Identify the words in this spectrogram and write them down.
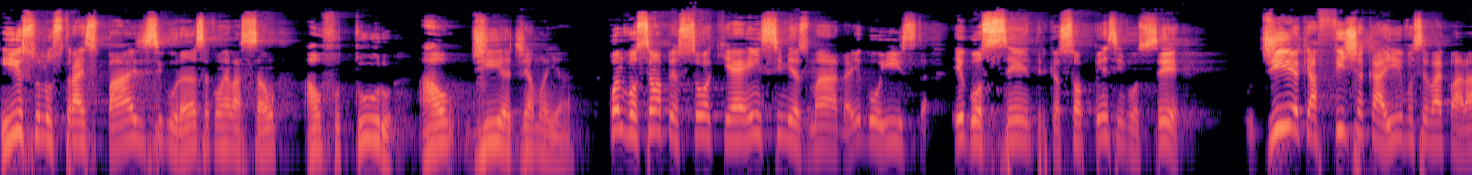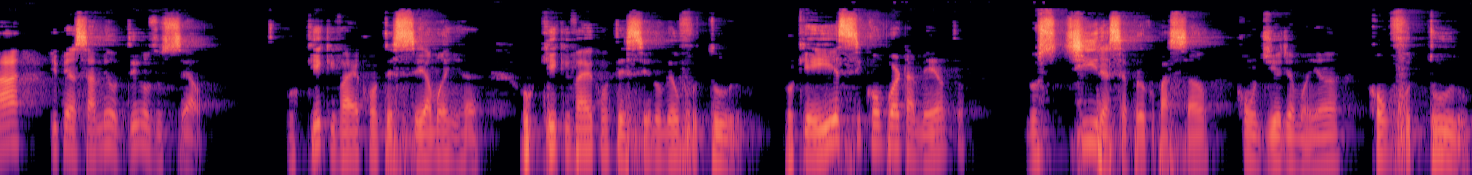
Isso nos traz paz e segurança com relação ao futuro, ao dia de amanhã. Quando você é uma pessoa que é em si mesmada, egoísta, egocêntrica, só pensa em você, o dia que a ficha cair, você vai parar e pensar: meu Deus do céu, o que, que vai acontecer amanhã? O que, que vai acontecer no meu futuro? Porque esse comportamento nos tira essa preocupação com o dia de amanhã, com o futuro.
